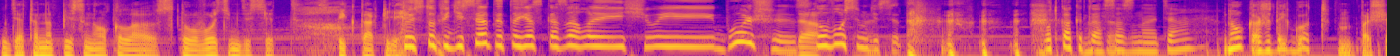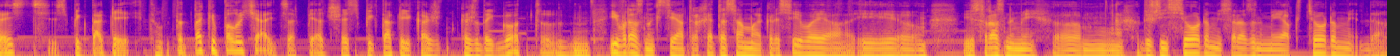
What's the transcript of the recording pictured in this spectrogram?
где-то написано около 180 спектаклей. То есть 150 это я сказала еще и больше, Да. 180. Вот как это осознать, а? Ну, каждый год по 6 спектаклей. Это так и получается. 5-6 спектаклей кажд- каждый год. И в разных театрах. Это самое красивое. И, э, и с разными эм, режиссерами, с разными актерами. Да,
